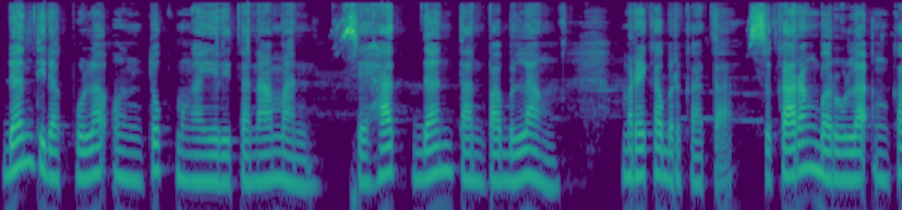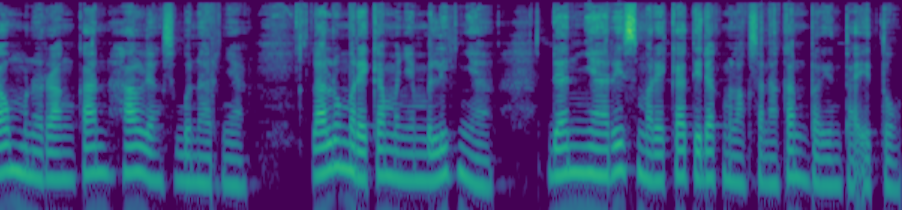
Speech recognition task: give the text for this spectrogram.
dan tidak pula untuk mengairi tanaman, sehat dan tanpa belang. Mereka berkata, sekarang barulah engkau menerangkan hal yang sebenarnya. Lalu mereka menyembelihnya dan nyaris mereka tidak melaksanakan perintah itu.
